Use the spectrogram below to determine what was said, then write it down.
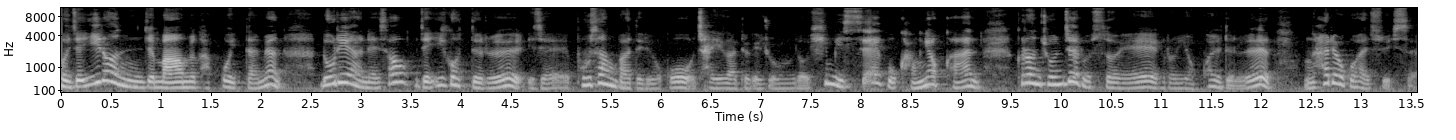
어, 이제 이런 이제 마음을 갖고 있다면 놀이 안에서 이제 이것들을 이제 보상받으려고 자기가 되게 좀 더 힘이 세고 강력한 그런 존재로서의 그런 역할들을 음, 하려고 할 수 있어요.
